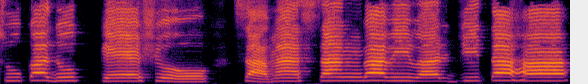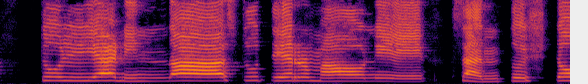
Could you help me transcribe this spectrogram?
సుఖ దుఃఖేషు సమస్తంగ వివర్జిత తుల్య నిందాస్తుతిర్మౌనే సంతుష్టో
